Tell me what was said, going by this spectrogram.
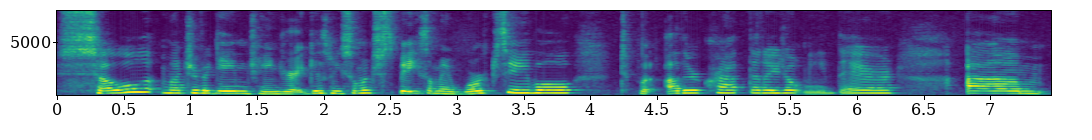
so much of a game changer. It gives me so much space on my work table to put other crap that I don't need there. Um,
